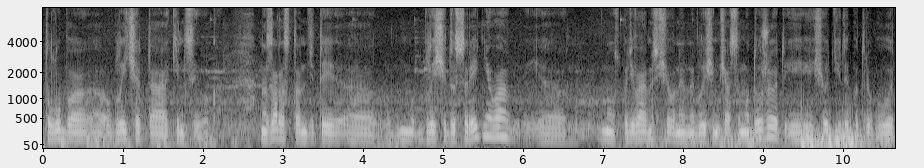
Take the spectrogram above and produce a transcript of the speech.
тулуба, е, обличчя та кінцівок. На зараз стан дітей е, ближче до середнього. Ну, сподіваємося, що вони найближчим часом одужують і що діти потребують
